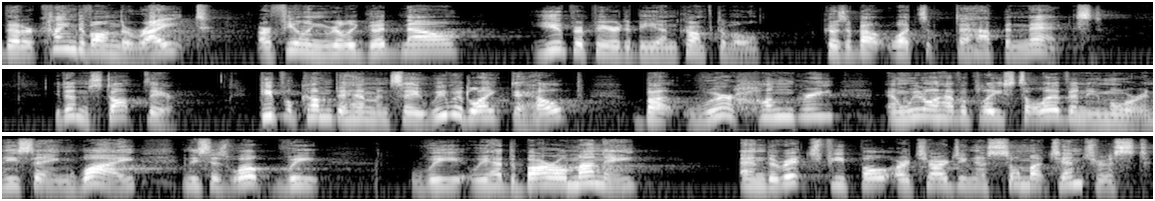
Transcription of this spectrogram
that are kind of on the right are feeling really good now, you prepare to be uncomfortable because about what's to happen next. He doesn't stop there. People come to him and say, We would like to help, but we're hungry and we don't have a place to live anymore. And he's saying, Why? And he says, Well, we, we, we had to borrow money, and the rich people are charging us so much interest,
